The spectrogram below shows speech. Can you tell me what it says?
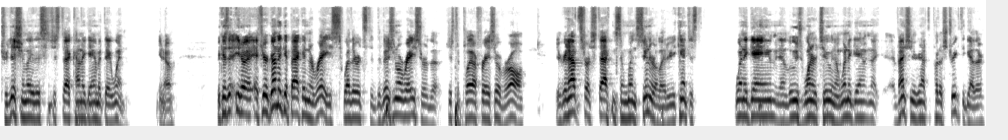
traditionally, this is just that kind of game that they win. You know, because you know if you're going to get back in the race, whether it's the divisional race or the just the playoff race overall, you're going to have to start stacking some wins sooner or later. You can't just win a game and then lose one or two and then win a game. Eventually, you're going to have to put a streak together.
